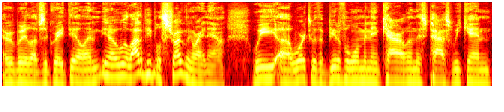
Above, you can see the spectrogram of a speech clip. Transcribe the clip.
Everybody loves a great deal, and you know, a lot of people struggling right now. We uh, worked with a beautiful woman named Carolyn this past weekend.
